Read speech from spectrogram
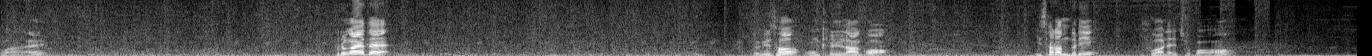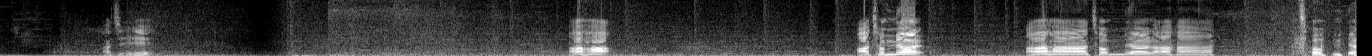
부활. 들어가야 돼. 여기서 원킬 나고 이 사람들이 부활해주고 아직. 아하! 아 전멸! 아하 전멸! 아하! 전멸!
